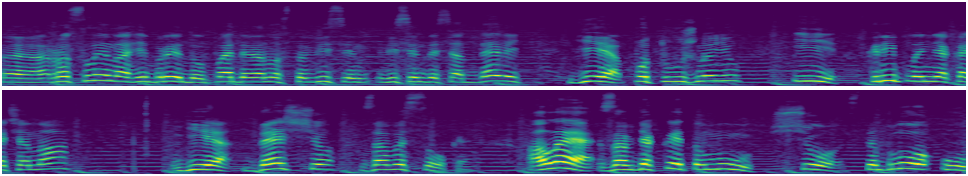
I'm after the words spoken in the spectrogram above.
е, рослина гібриду P9889 є потужною і кріплення качана є дещо зависоке. Але завдяки тому, що стебло у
